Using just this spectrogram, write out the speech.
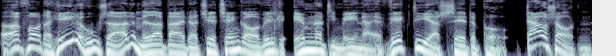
opfordre hele huset og alle medarbejdere til at tænke over, hvilke emner de mener er vigtige at sætte på dagsordenen.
